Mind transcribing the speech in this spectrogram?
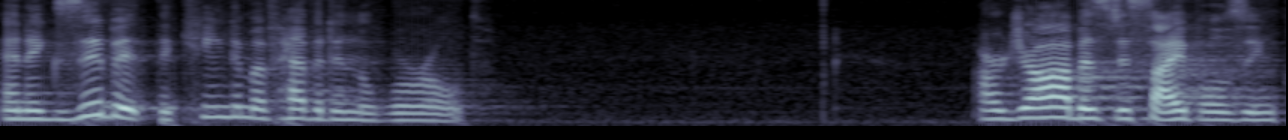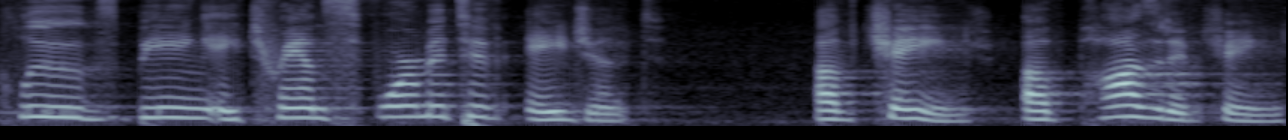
and exhibit the kingdom of heaven in the world. Our job as disciples includes being a transformative agent of change, of positive change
